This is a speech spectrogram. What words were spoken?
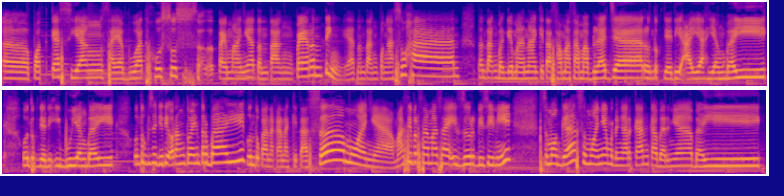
Uh, Podcast yang saya buat khusus temanya tentang parenting ya, tentang pengasuhan, tentang bagaimana kita sama-sama belajar untuk jadi ayah yang baik, untuk jadi ibu yang baik, untuk bisa jadi orang tua yang terbaik untuk anak-anak kita semuanya. Masih bersama saya Izur di sini. Semoga semuanya yang mendengarkan kabarnya baik,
